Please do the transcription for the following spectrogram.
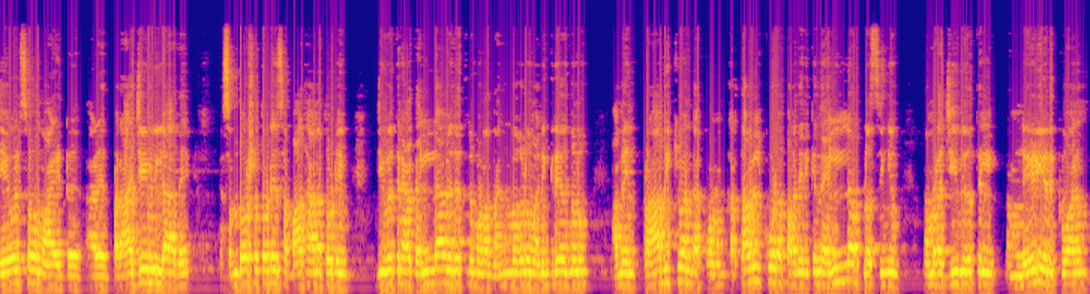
ജയോത്സവമായിട്ട് പരാജയമില്ലാതെ സന്തോഷത്തോടെയും സമാധാനത്തോടെയും ജീവിതത്തിനകത്ത് എല്ലാ വിധത്തിലുമുള്ള നന്മകളും അനുഗ്രഹങ്ങളും അമേൻ പ്രാപിക്കുവാൻ തക്കോണം കർത്താവിൽ കൂടെ പറഞ്ഞിരിക്കുന്ന എല്ലാ ബ്ലെസ്സിങ്ങും നമ്മുടെ ജീവിതത്തിൽ നേടിയെടുക്കുവാനും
